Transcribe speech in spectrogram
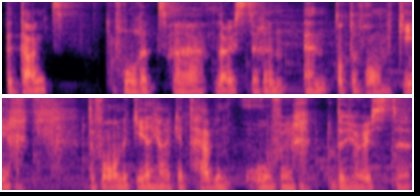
Bedankt voor het uh, luisteren en tot de volgende keer. De volgende keer ga ik het hebben over de juiste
